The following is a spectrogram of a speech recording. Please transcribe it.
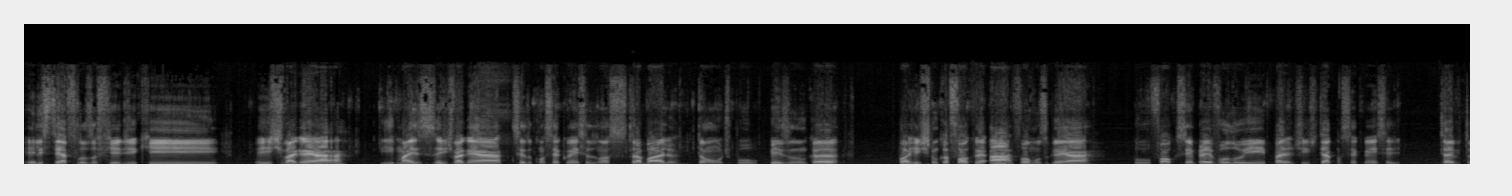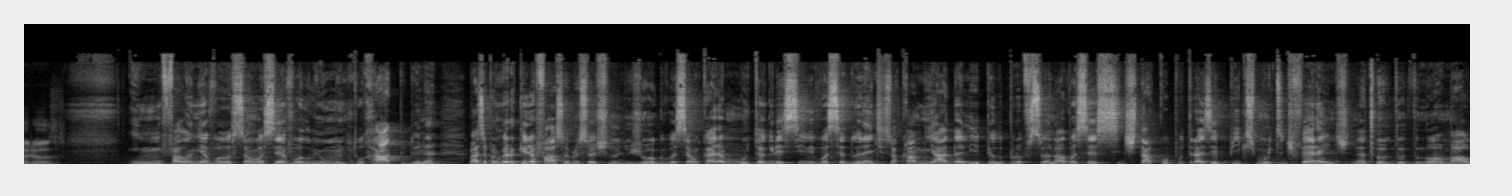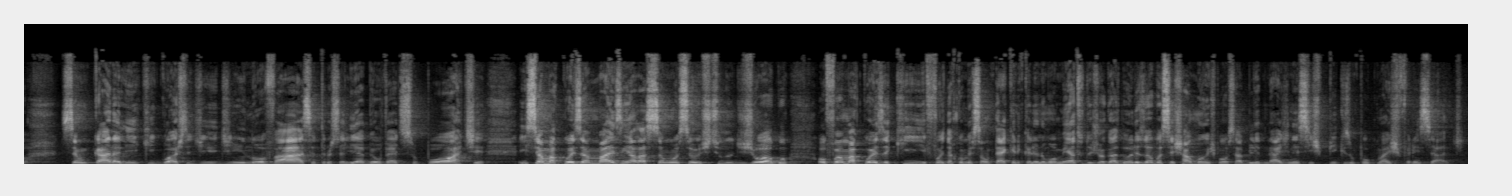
Eles têm a filosofia de que a gente vai ganhar, mas a gente vai ganhar sendo consequência do nosso trabalho. Então, tipo, o peso nunca. A gente nunca foca, ah, vamos ganhar. O foco sempre é evoluir para a gente ter a consequência de ser vitorioso em falando em evolução, você evoluiu muito rápido, né? Mas eu primeiro queria falar sobre o seu estilo de jogo. Você é um cara muito agressivo e você, durante sua caminhada ali pelo profissional, você se destacou por trazer picks muito diferentes, né? Do, do, do normal. Ser um cara ali que gosta de, de inovar, você trouxe ali a Belvete Suporte. Isso é uma coisa mais em relação ao seu estilo de jogo? Ou foi uma coisa que foi da comissão técnica ali no momento, dos jogadores? Ou você chamou responsabilidade nesses picks um pouco mais diferenciados?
